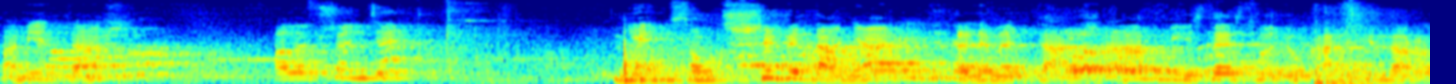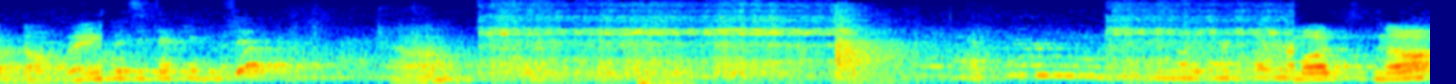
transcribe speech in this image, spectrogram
Pamiętasz? Ale wszędzie? Nie, są trzy wydania elementarza Ministerstwo Edukacji Narodowej. Będzie takie duże? No. Mocno.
